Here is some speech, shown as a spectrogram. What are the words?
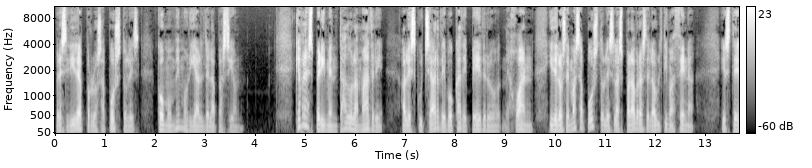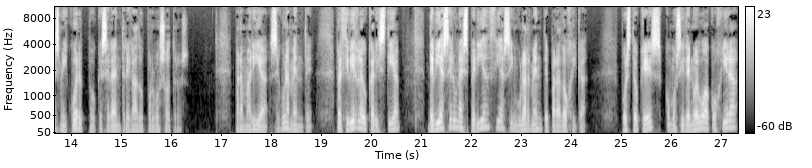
presidida por los apóstoles como memorial de la pasión. ¿Qué habrá experimentado la Madre al escuchar de boca de Pedro, de Juan y de los demás apóstoles las palabras de la última cena, Este es mi cuerpo que será entregado por vosotros? Para María, seguramente, recibir la Eucaristía debía ser una experiencia singularmente paradójica, puesto que es como si de nuevo acogiera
